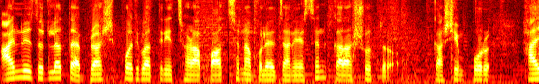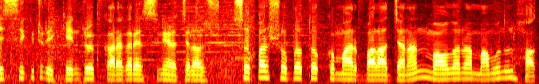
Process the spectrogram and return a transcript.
আইনের জটিলতায় বৃহস্পতিবার তিনি ছাড়া পাচ্ছে না বলে জানিয়েছেন কারা সূত্র। কাশিমপুর হাই সিকিউরিটি কেন্দ্রীয় কারাগারের সিনিয়র জেলা সুপার সুব্রত কুমার বালা জানান, মাওলানা মামুনুল হক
